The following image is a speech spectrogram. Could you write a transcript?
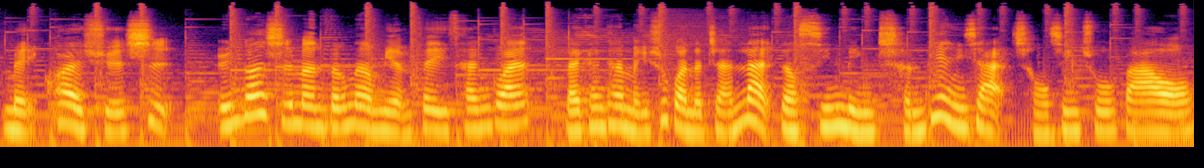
美快学士、云端石门等等免费参观，来看看美术馆的展览，让心灵沉淀一下，重新出发哦。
